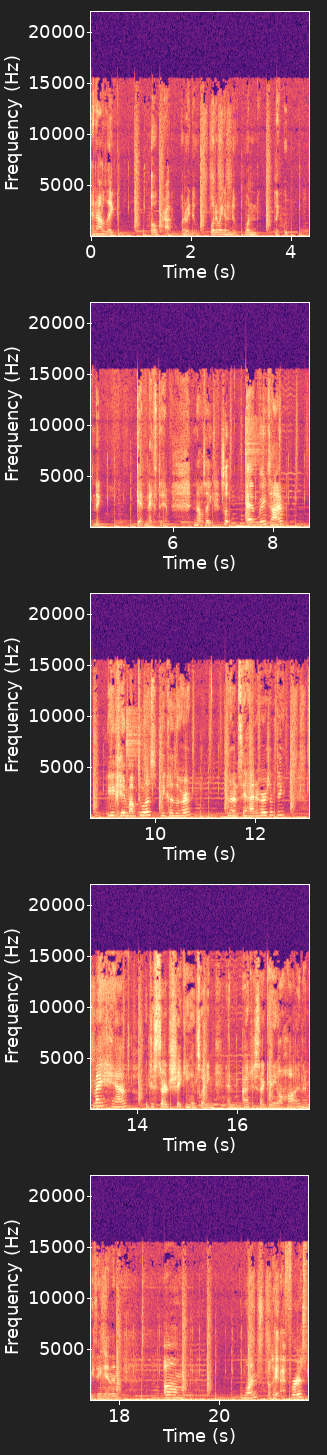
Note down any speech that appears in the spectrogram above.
and I was like, oh crap, what do I do? What am I gonna do when like we like get next to him? And I was like, so every time he came up to us because of her, and I'd say hi to her or something my hands would just start shaking and sweating, and I just start getting all hot and everything. And then, um, once, okay, at first,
